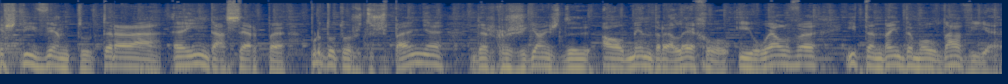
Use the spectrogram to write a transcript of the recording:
Este evento trará ainda à Serpa produtores de Espanha, das regiões de Almendra-Lerro e Huelva e também da Moldávia,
